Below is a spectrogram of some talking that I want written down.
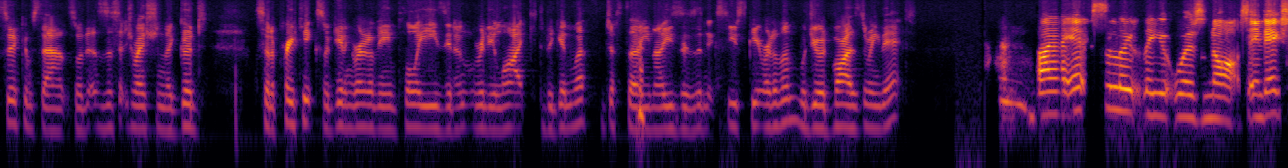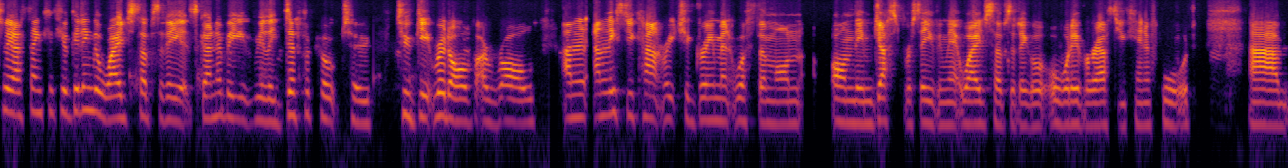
circumstance or is the situation a good sort of pretext of getting rid of the employees you didn't really like to begin with, just to you know use as an excuse to get rid of them? Would you advise doing that? I absolutely was not. And actually, I think if you're getting the wage subsidy, it's going to be really difficult to to get rid of a role unless you can't reach agreement with them on on them just receiving that wage subsidy or, or whatever else you can afford. Um,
